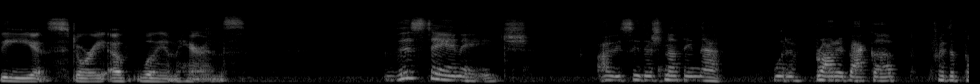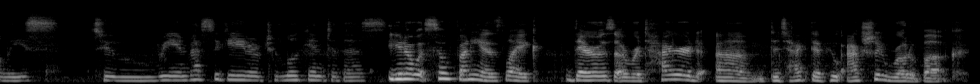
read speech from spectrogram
the story of William Heirens. This day and age, obviously, there's nothing that would have brought it back up for the police to reinvestigate or to look into this. You know what's so funny is like there was a retired um, detective who actually wrote a book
